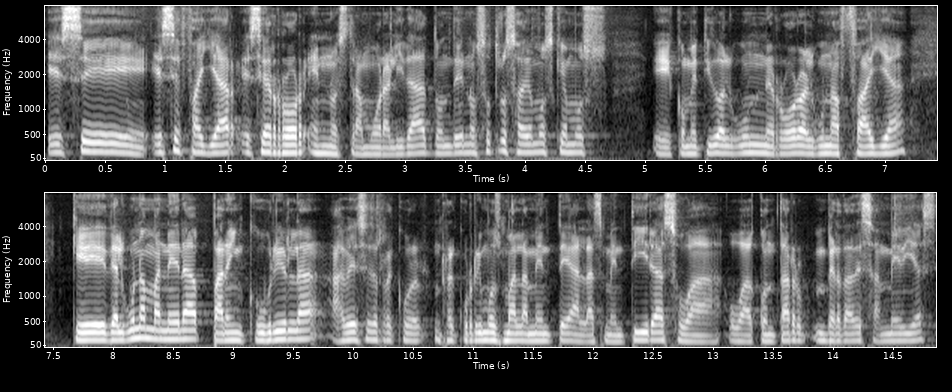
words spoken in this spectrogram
ese, ese fallar, ese error en nuestra moralidad, donde nosotros sabemos que hemos eh, cometido algún error, alguna falla, que de alguna manera para encubrirla a veces recurrimos malamente a las mentiras o a, o a contar verdades a medias,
